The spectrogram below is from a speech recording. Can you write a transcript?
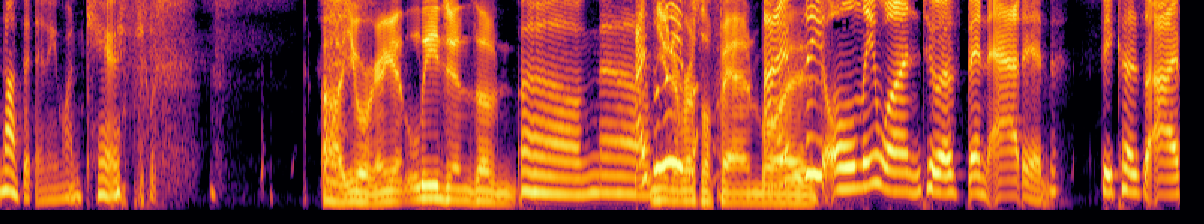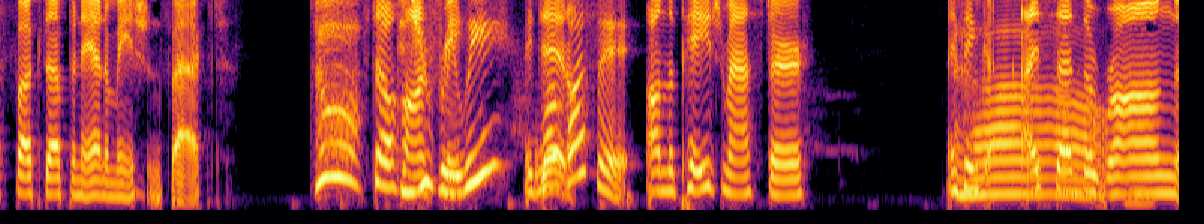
not that anyone cares. Oh, you were gonna get legions of Oh no. I believe Universal fanboys. I'm the only one to have been added because I fucked up an animation fact. Still Did you haunts me. really? I did. What was it? on the Pagemaster i think i said the Oh. wrong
